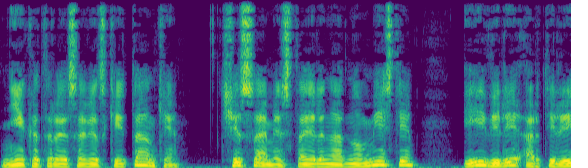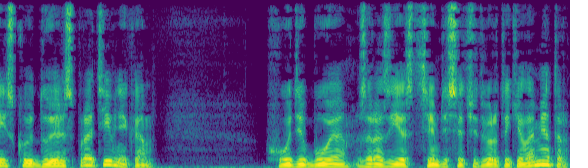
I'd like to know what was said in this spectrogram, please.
Некоторые советские танки часами стояли на одном месте и вели артиллерийскую дуэль с противником. В ходе боя за разъезд 74-й километр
